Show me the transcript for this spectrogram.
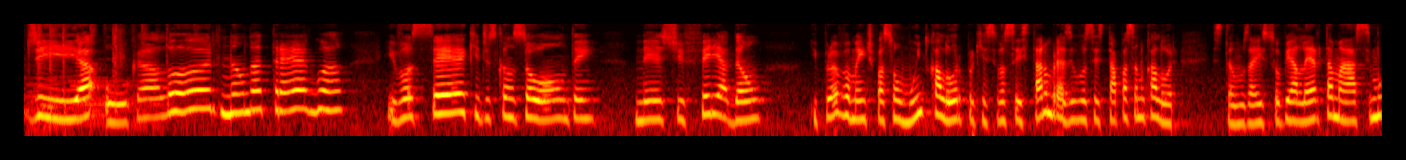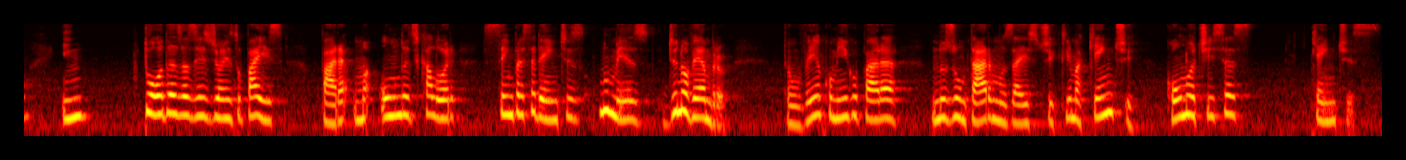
dia, o calor não dá trégua. E você que descansou ontem neste feriadão e provavelmente passou muito calor, porque se você está no Brasil, você está passando calor. Estamos aí sob alerta máximo em todas as regiões do país para uma onda de calor sem precedentes no mês de novembro. Então venha comigo para nos juntarmos a este clima quente com notícias quentes.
